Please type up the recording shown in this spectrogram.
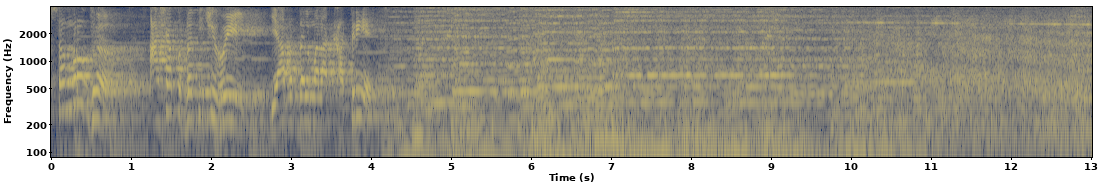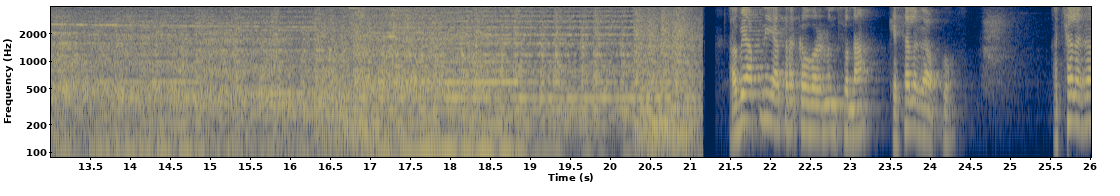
समृद्ध अशा पद्धतीची होईल याबद्दल मला खात्री आहे. अभी आपने यात्रा का वर्णन सुना, कैसा लगा आपको? अच्छा लगा?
